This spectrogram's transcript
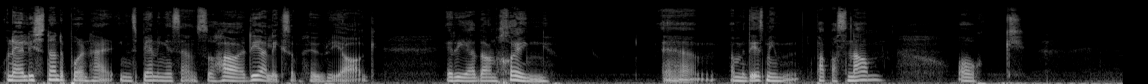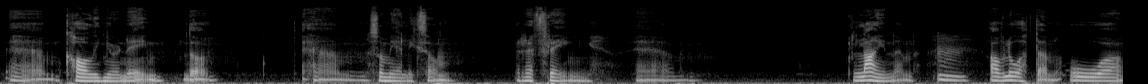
Och när jag lyssnade på den här inspelningen sen så hörde jag liksom hur jag redan sjöng Eh, ja, men dels min pappas namn och eh, Calling your name då. Eh, som är liksom refräng um, linen Mm. av låten och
